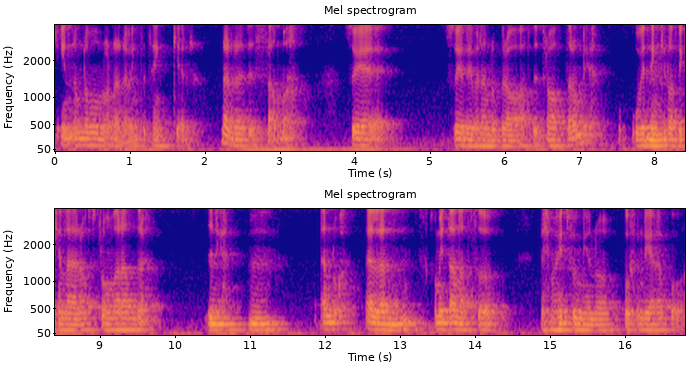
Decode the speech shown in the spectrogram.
inom de områdena där vi inte tänker nödvändigtvis samma så är, så är det väl ändå bra att vi pratar om det. Och vi Mm. tänker nog att vi kan lära oss från varandra i det Mm. ändå. Eller att, Mm. om inte annat så blir man ju tvungen att, att fundera på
